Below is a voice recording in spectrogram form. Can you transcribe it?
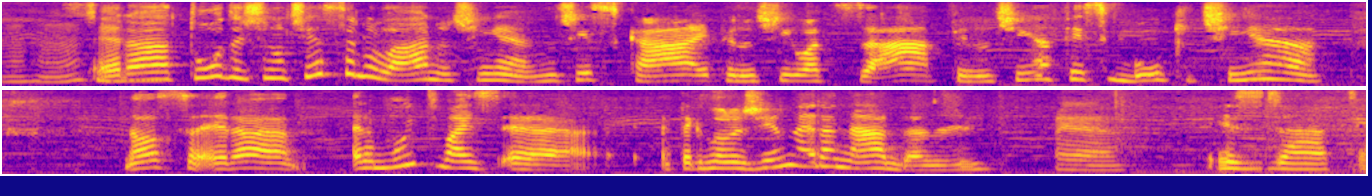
Uhum. Era tudo, a gente não tinha celular, não tinha, não tinha Skype, não tinha WhatsApp, não tinha Facebook, tinha. Nossa, era, era muito mais. É, a tecnologia não era nada, né? É. Exato.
